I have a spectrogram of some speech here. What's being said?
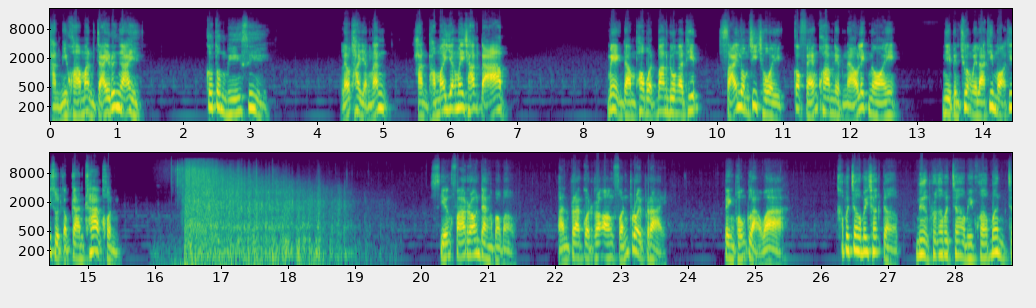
ท่านมีความมั่นใจหรือไง ก็ต้องมีสิ แล้วถ้าอย่างนั้นท่านทำไมยังไม่ชักดาบ เมฆดำพอบดบังดวงอาทิตย์ สายลมที่โชย ก็แฝงความเหน็บหนาวเล็กน้อย นี่เป็นช่วงเวลาที่เหมาะที่สุดกับการฆ่าคน เสียงฟ้าร้องดังเบาๆพันปรากฏละอองฝนโปรยปลาย เต่งพงกล่าวว่า ข้าพเจ้าไม่ชักดาบ เนื่องเพราะข้าพเจ้ามีความมั่นใจ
